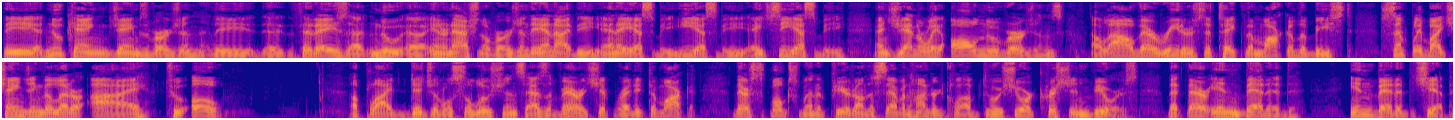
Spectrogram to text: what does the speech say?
The New King James Version, the, the today's uh, New uh, International Version, the NIV, NASB, ESV, HCSB, and generally all new versions allow their readers to take the mark of the beast simply by changing the letter I to O. Applied Digital Solutions has a Verichip ready to market. Their spokesman appeared on the 700 Club to assure Christian viewers that their embedded embedded chip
